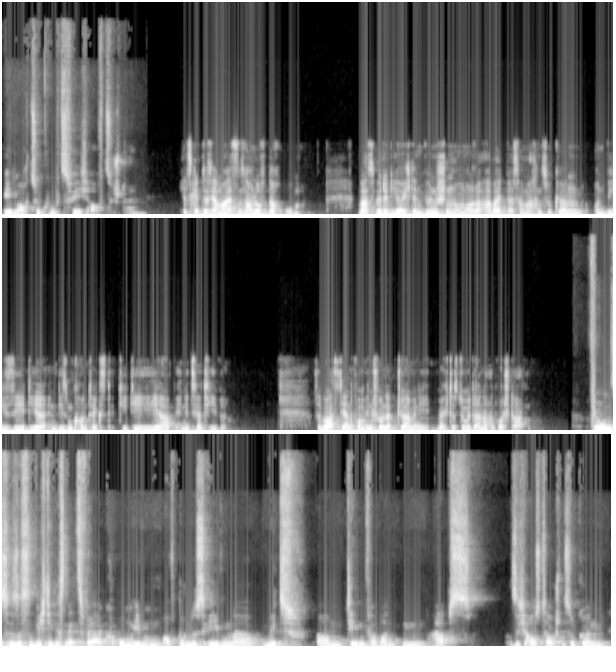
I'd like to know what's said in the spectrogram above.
eben auch zukunftsfähig aufzustellen. Jetzt gibt es ja meistens noch Luft nach oben. Was würdet ihr euch denn wünschen, um eure Arbeit besser machen zu können? Und wie seht ihr in diesem Kontext die DE-Hub-Initiative? Sebastian vom InsurLab Germany, möchtest du mit deiner Antwort starten? Für uns ist es ein wichtiges Netzwerk, um eben auf Bundesebene mit ähm, themenverwandten Hubs sich austauschen zu können.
